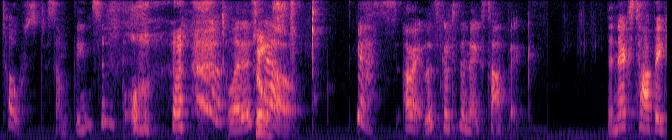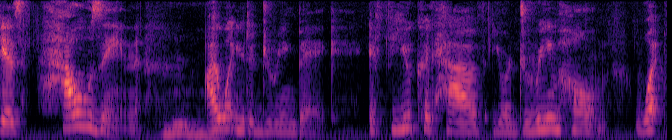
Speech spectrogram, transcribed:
toast, something simple. Let us know. Yes. All right, let's go to the next topic. The next topic is housing. I want you to dream big. If you could have your dream home, what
